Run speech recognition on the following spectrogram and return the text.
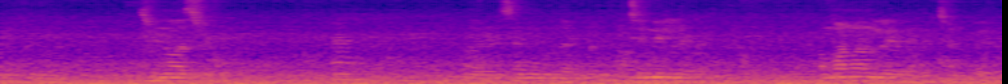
ఇప్పుడు శ్రీనివాస్ రెడ్డి. మా రెడ్డి సంఘం ముందర చిన్న ఇల్లు అమ్మ నాన్న లేదండి చనిపోయారు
